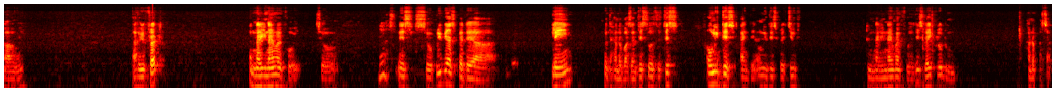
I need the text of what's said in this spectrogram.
Okay. I reflect. Ninety nine by four. So yes, so previous, but they are playing with hundred percent. This was this only this and the only this reduced to 99.4 this is very close to 100 percent.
